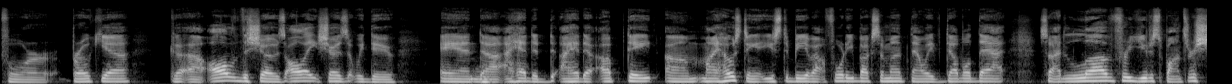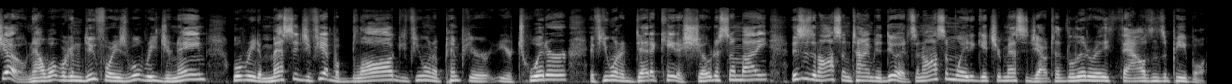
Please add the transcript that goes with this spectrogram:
for Broke Ya, uh, all of the shows, all eight shows that we do. And uh, I had to I had to update um, my hosting. It used to be about forty bucks a month. Now we've doubled that. So I'd love for you to sponsor a show. Now what we're going to do for you is we'll read your name, we'll read a message. If you have a blog, if you want to pimp your your Twitter, if you want to dedicate a show to somebody, this is an awesome time to do it. It's an awesome way to get your message out to literally thousands of people.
